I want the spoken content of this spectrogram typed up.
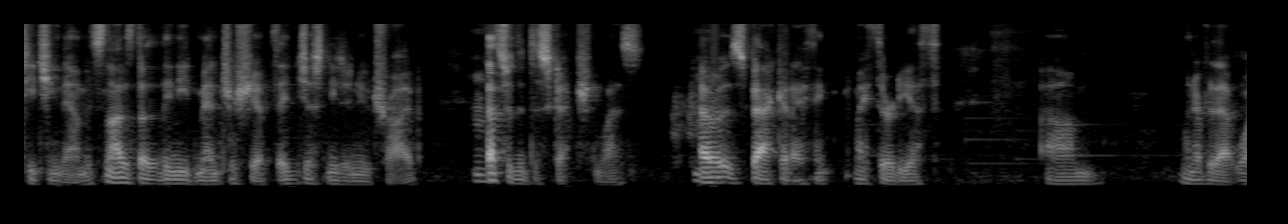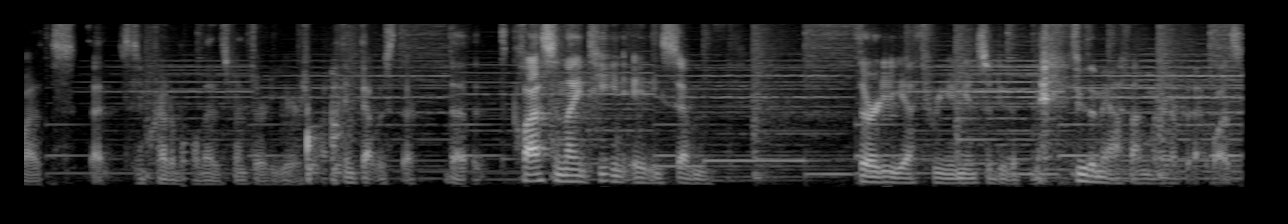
teaching them. It's not as though they need mentorship; they just need a new tribe. Mm-hmm. That's what the discussion was. Mm-hmm. I was back at I think my thirtieth, um, whenever that was. That's incredible that it's been thirty years. But I think that was the the class in 1987 30th reunion. So do the do the math on whatever that was.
